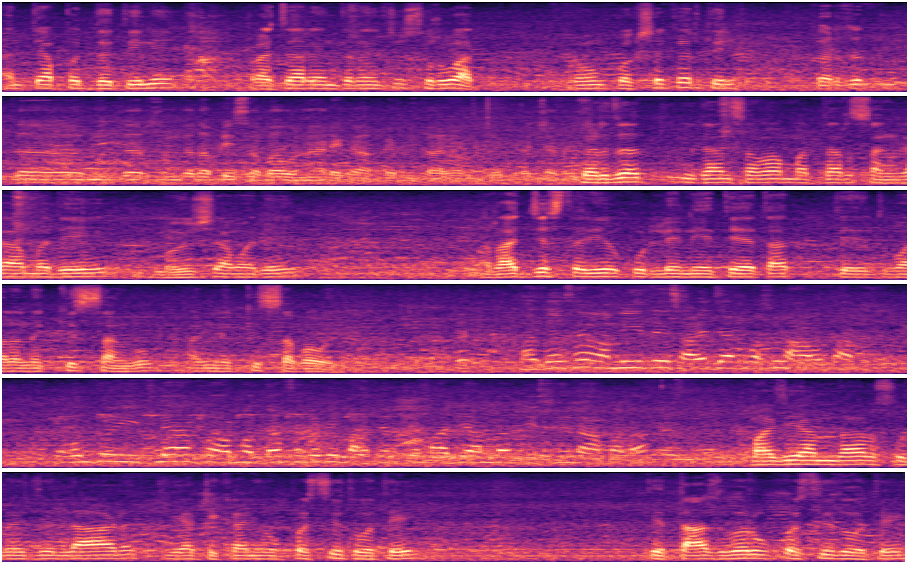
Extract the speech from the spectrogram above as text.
आणि त्या पद्धतीने प्रचार यंत्रणेची सुरुवात प्रमुख पक्ष करतील. कर्जत मतदारसंघात आपली सभा होणार आहे का आगामी काळामध्ये प्रचार कर्जत विधानसभा मतदारसंघामध्ये भविष्यामध्ये राज्यस्तरीय कुठले नेते येतात ते तुम्हाला नक्कीच सांगू आणि नक्कीच सभा होईल. खासदार साहेब आम्ही इथे साडेचारपासून आहोत परंतु इथल्या मतदारसंघाचे भाजपचे माजी आमदार दिसले ना आम्हाला? माजी आमदार सुरेशजी लाड या ठिकाणी उपस्थित होते. ते तासभर उपस्थित होते.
